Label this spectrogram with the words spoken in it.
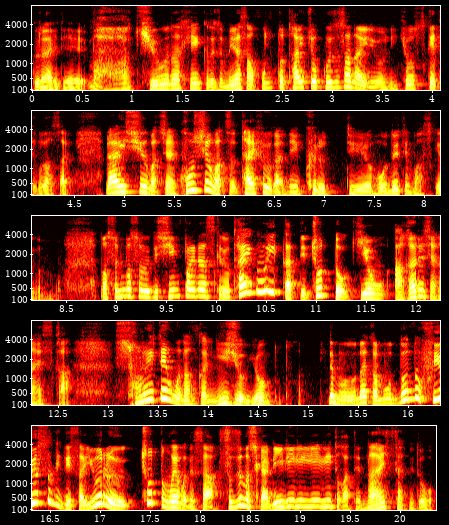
ぐらいで、まあ、急な変化です。皆さん、本当体調崩さないように気をつけてください。来週末じゃない、今週末台風がね、来るっていう予報出てますけども、まあ、それもそれで心配なんですけど、台風一過ってちょっと気温上がるじゃないですか。それでもなんか24度とか。でもなんかもうどんどん冬すぎてさ、夜ちょっと前までさ、鈴虫がリリリリリとかって泣いてたけど、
